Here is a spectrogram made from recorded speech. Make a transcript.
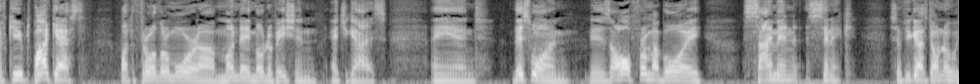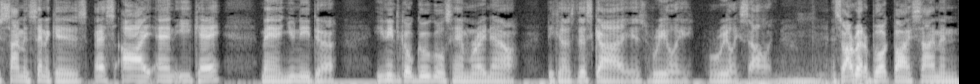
F Cubed podcast. About to throw a little more uh, Monday motivation at you guys. And this one is all from my boy Simon Sinek. So if you guys don't know who Simon Sinek is, S I N E K, man, you need to you need to go Google's him right now because this guy is really really solid. And so I read a book by Simon.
